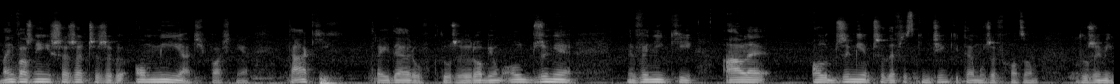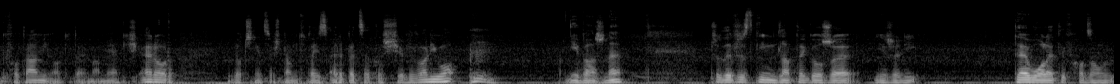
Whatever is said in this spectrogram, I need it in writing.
Najważniejsze rzeczy, żeby omijać właśnie takich traderów, którzy robią olbrzymie wyniki, ale olbrzymie przede wszystkim dzięki temu, że wchodzą dużymi kwotami. O, tutaj mamy jakiś error. Widocznie coś nam tutaj z RPC też się wywaliło. Nieważne. Przede wszystkim dlatego, że jeżeli te wallety wchodzą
